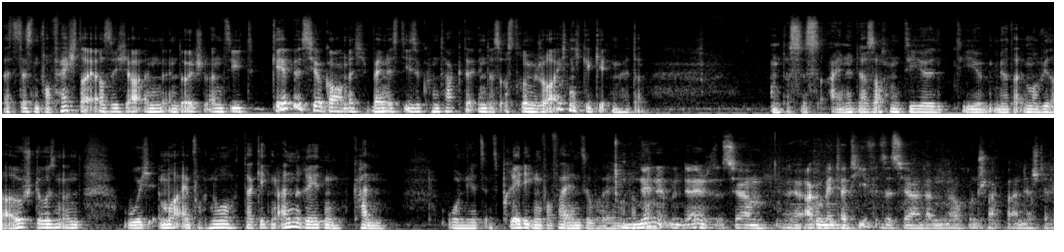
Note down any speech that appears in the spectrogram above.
als dessen Verfechter er sich ja in, in Deutschland sieht, gäbe es hier gar nicht, wenn es diese Kontakte in das Oströmische Reich nicht gegeben hätte. Und das ist eine der Sachen, die, die mir da immer wieder aufstoßen und wo ich immer einfach nur dagegen anreden kann ohne jetzt ins Predigen verfallen zu wollen. Nee, nee, nee, das ist ja äh, argumentativ, ist es ja dann auch unschlagbar an der Stelle.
